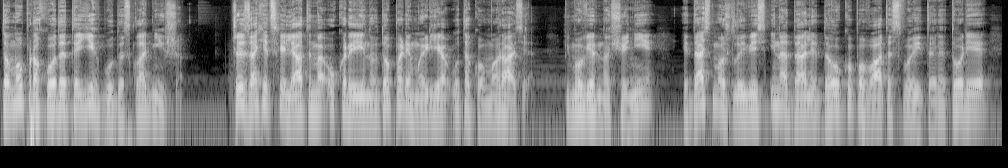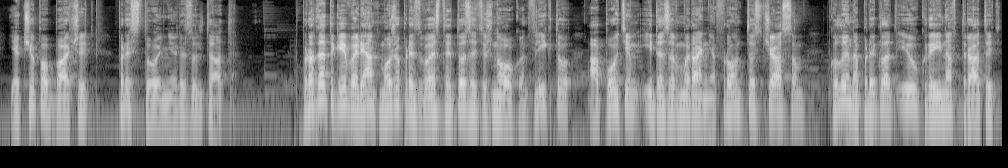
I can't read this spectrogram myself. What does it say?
тому проходити їх буде складніше. Чи Захід схилятиме Україну до перемир'я у такому разі? Ймовірно, що ні, і дасть можливість і надалі доокупувати свої території, якщо побачить пристойні результати. Проте такий варіант може призвести до затяжного конфлікту, а потім і до завмирання фронту з часом, коли, наприклад, і Україна втратить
